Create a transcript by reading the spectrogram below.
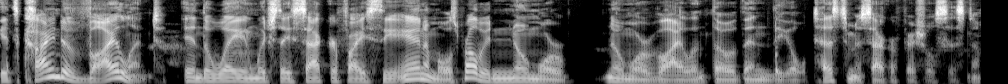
it's kind of violent in the way in which they sacrifice the animals. Probably no more no more violent though than the Old Testament sacrificial system.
